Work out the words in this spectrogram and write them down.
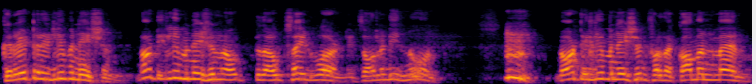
greater illumination, not illumination out to the outside world, it's already known. not illumination for the common man,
